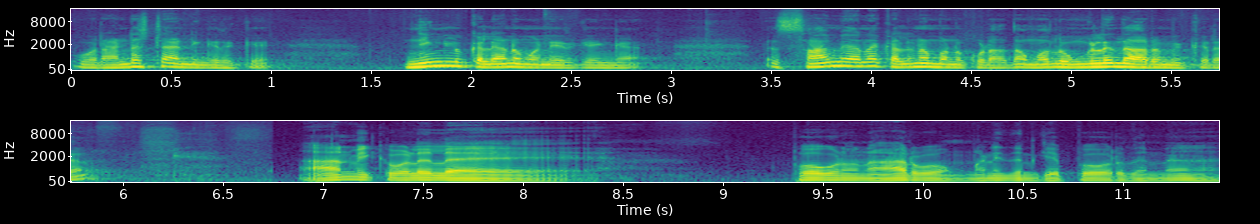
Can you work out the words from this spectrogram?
ஒரு அண்டர்ஸ்டாண்டிங் இருக்குது நீங்களும் கல்யாணம் பண்ணியிருக்கீங்க. சாமியார்னா கல்யாணம் பண்ணக்கூடாது? முதல்ல உங்களேருந்து ஆரம்பிக்கிறேன். ஆன்மீக வழியில் போகணும்னு ஆர்வம் மனிதனுக்கு எப்போ வருதுன்னா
